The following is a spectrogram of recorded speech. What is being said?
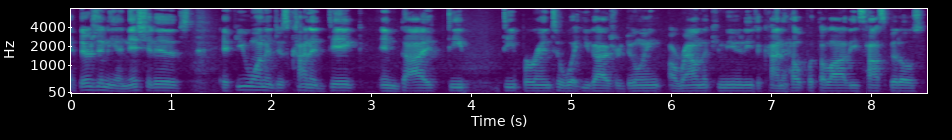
If there's any initiatives, if you want to just kind of dig and dive deep deeper into what you guys are doing around the community to kind of help with a lot of these hospitals,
